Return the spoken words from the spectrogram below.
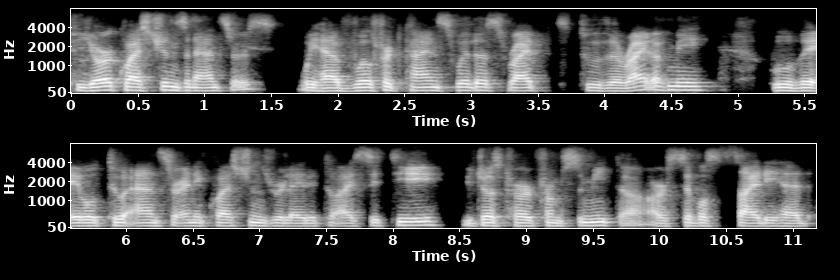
to your questions and answers. We have Wilfred Kainz with us right to the right of me, who will be able to answer any questions related to ICT. You just heard from Sumita, our civil society head,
